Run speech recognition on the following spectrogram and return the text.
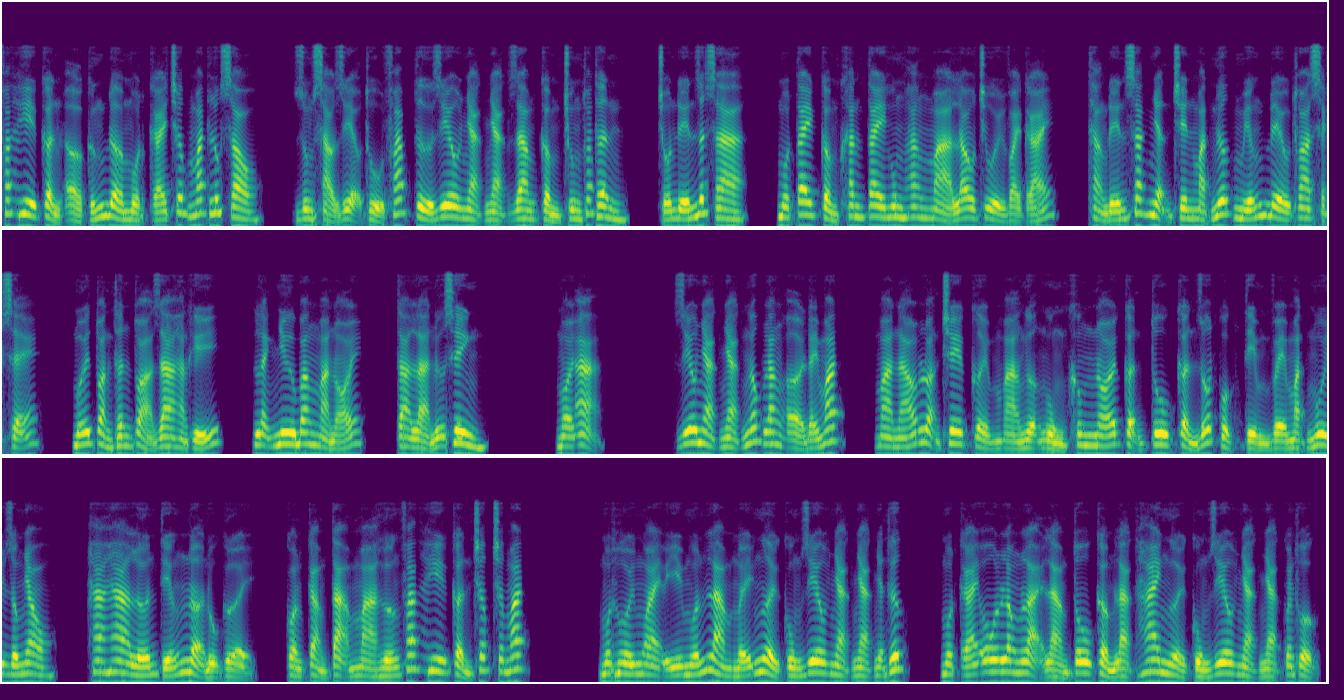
Phát hy cẩn ở cứng đờ một cái chớp mắt lúc sau, dùng xảo diệu thủ pháp từ diêu nhạc nhạc giam cầm trung thoát thân, trốn đến rất xa, một tay cầm khăn tay hung hăng mà lau chùi vài cái, thẳng đến xác nhận trên mặt nước miếng đều thoa sạch sẽ, mới toàn thân tỏa ra hàn khí, lạnh như băng mà nói, ta là nữ sinh. Mọi ạ! Diêu nhạc nhạc ngốc lăng ở đáy mắt, mà náo loạn chê cười mà ngượng ngùng không nói cận tu cẩn rốt cuộc tìm về mặt mũi giống nhau, ha ha lớn tiếng nở nụ cười, còn cảm tạ mà hướng phát hy cẩn chớp chớp mắt. Một hồi ngoài ý muốn làm mấy người cùng Diêu nhạc nhạc nhận thức, một cái ô long lại làm tô cẩm lạc hai người cùng Diêu nhạc nhạc quen thuộc.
